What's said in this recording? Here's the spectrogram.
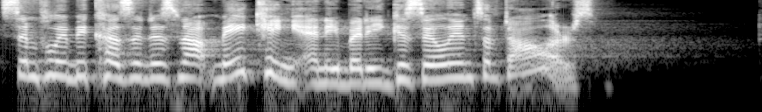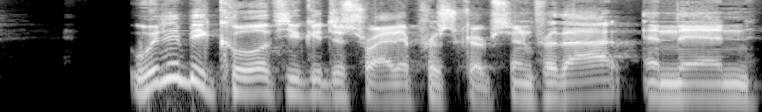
simply because it is not making anybody gazillions of dollars. Wouldn't it be cool if you could just write a prescription for that and then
